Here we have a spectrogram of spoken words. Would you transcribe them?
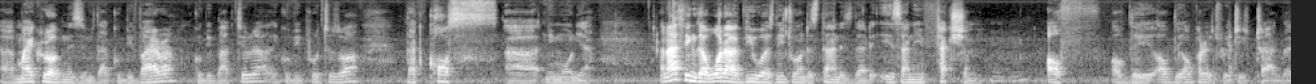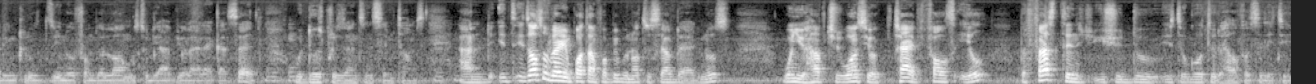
uh, microorganisms that could be viral, could be bacterial, it could be protozoa that cause uh, pneumonia. And I think that what our viewers need to understand is that it's an infection mm -hmm. of of the of the upper respiratory tract that includes you know from the lungs to the alveoli, like I said, okay. with those presenting symptoms. Mm-hmm. And it, it's also very important for people not to self-diagnose. When you have to, once your child falls ill, the first thing you should do is to go to the health facility,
